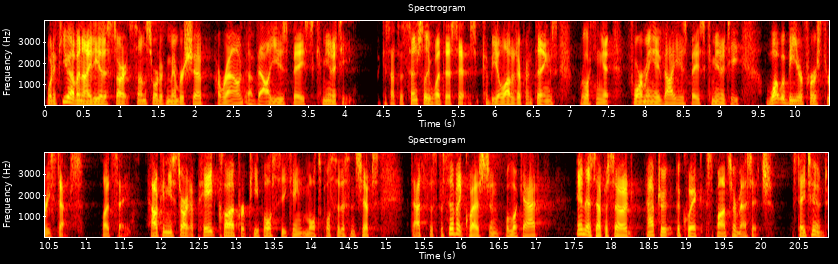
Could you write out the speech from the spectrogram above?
what if you have an idea to start some sort of membership around a values based community? because that's essentially what this is. It could be a lot of different things. We're looking at forming a values based community. What would be your first three steps? Let's say. How can you start a paid club for people seeking multiple citizenships? That's the specific question we'll look at in this episode after the quick sponsor message. Stay tuned.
